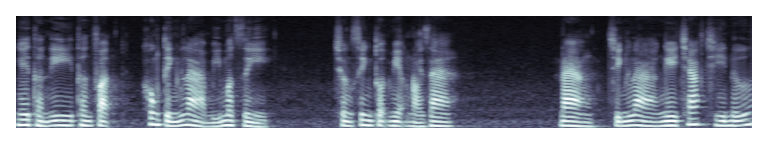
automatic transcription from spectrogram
Nghe thần y thân phận, Không tính là bí mật gì. Trường sinh thuận miệng nói ra. Nàng chính là nghe trác chi nữ.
